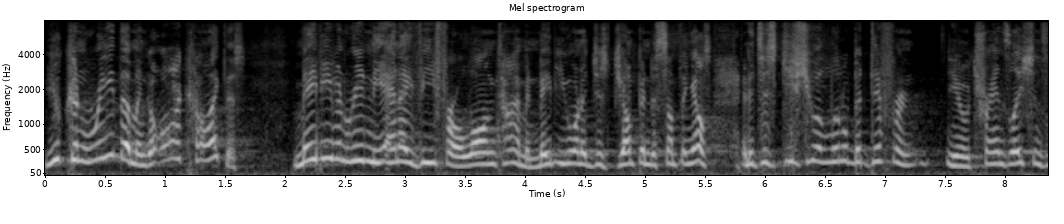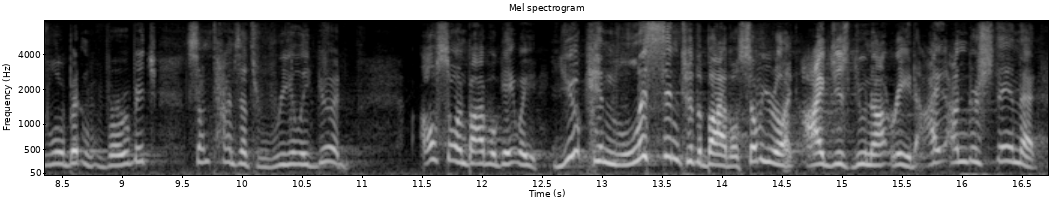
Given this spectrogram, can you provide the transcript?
You can read them and go, oh, I kind of like this. Maybe even reading the NIV for a long time, and maybe you want to just jump into something else, and it just gives you a little bit different, you know, translations, a little bit verbiage. Sometimes that's really good. Also on Bible Gateway, you can listen to the Bible. Some of you are like, I just do not read. I understand that.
